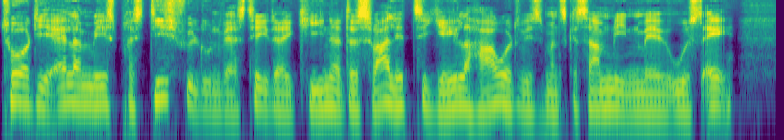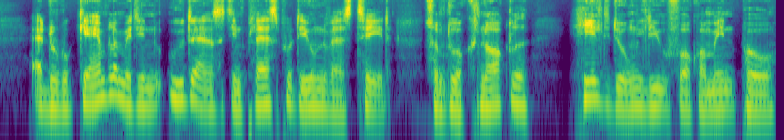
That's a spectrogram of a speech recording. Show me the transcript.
to af de allermest prestigefyldte universiteter i Kina, der svarer lidt til Yale og Harvard, hvis man skal sammenligne med USA, at når du gambler med din uddannelse, din plads på det universitet, som du har knoklet hele dit unge liv for at komme ind på,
